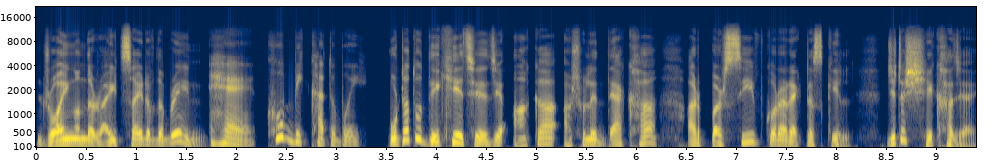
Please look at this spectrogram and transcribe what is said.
drawing on the right side of the brain হ্যাঁ খুব বিখ্যাত বই। ওটা তো দেখিয়েছে যে আঁকা আসলে দেখা আর পারসিভ করার একটা স্কিল যেটা শেখা যায়।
